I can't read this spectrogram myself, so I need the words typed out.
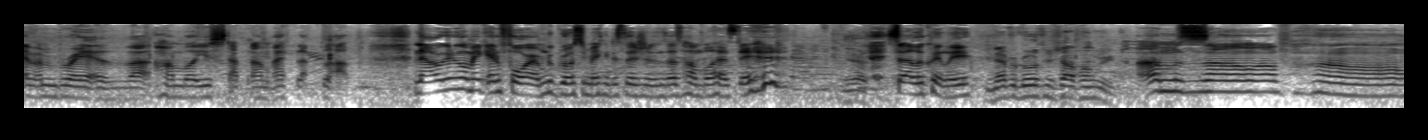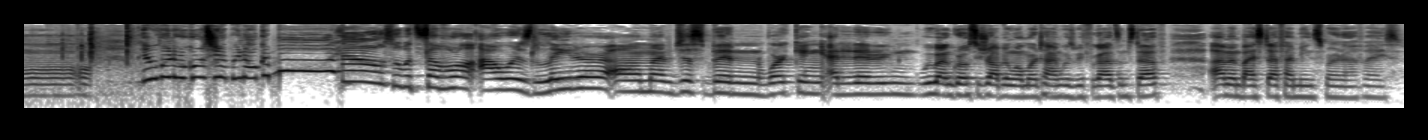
even breathe. Humble, you stepped on my flip flop. Now we're gonna go make informed grocery making decisions, as Humble has stated Yes. so eloquently. You never go through shop hungry. I'm so full. Okay, we're going to go grocery shopping now. Goodbye. Now, so it's several hours later. Um, I've just been working, editing. We went grocery shopping one more time because we forgot some stuff. Um, and by stuff I mean Smirnoff Ice.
